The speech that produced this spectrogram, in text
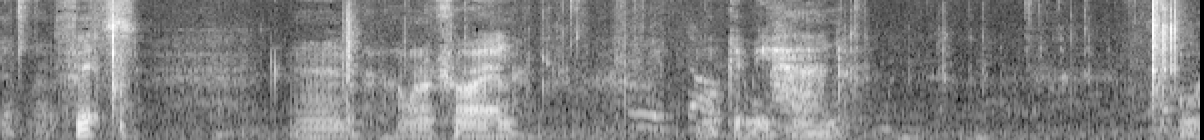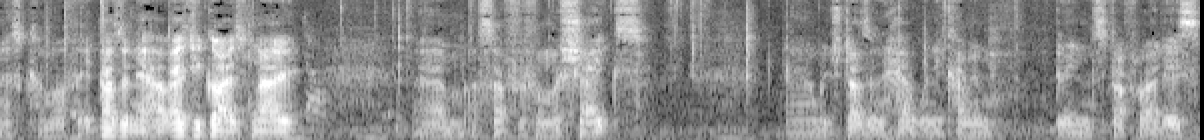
Yep, that fits. And I want to try and not get me hand. Oh, that's come off. It doesn't help. As you guys know, um, I suffer from the shakes, uh, which doesn't help when you're coming doing stuff like this.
